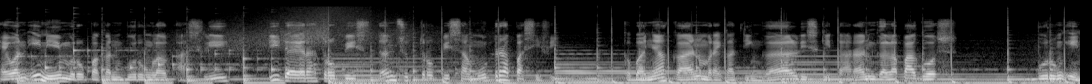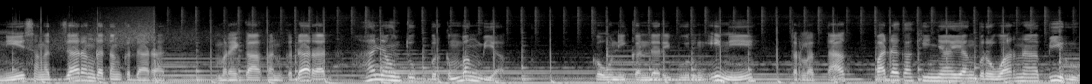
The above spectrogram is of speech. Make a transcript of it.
Hewan ini merupakan burung laut asli di daerah tropis dan subtropis Samudra Pasifik. Kebanyakan mereka tinggal di sekitaran Galapagos. Burung ini sangat jarang datang ke darat. Mereka akan ke darat hanya untuk berkembang biak. Keunikan dari burung ini terletak pada kakinya yang berwarna biru.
